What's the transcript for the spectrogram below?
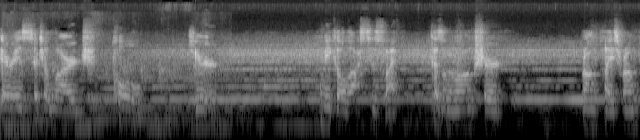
there is such a large pull here. Miko lost his life because of the wrong shirt, wrong place, wrong time.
